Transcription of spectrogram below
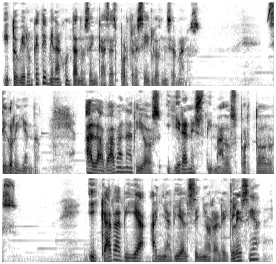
y tuvieron que terminar juntándose en casas por tres siglos, mis hermanos. Sigo leyendo. Alababan a Dios y eran estimados por todos. Y cada día añadía el Señor a la iglesia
